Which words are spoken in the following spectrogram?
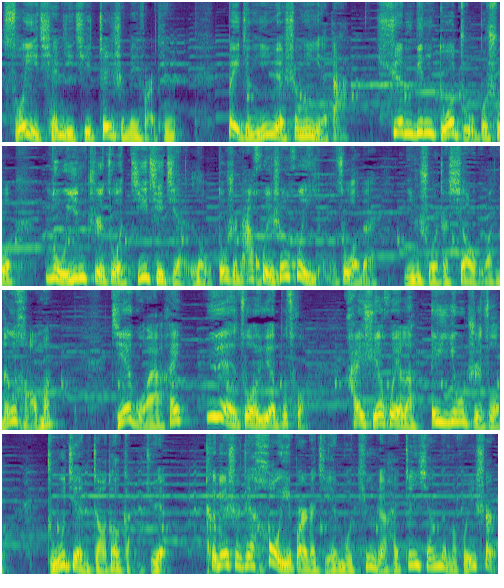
所以前几期真是没法听，背景音乐声音也大，喧宾夺主不说，录音制作极其简陋，都是拿绘声绘影做的，您说这效果能好吗？结果啊，嘿，越做越不错，还学会了 A.U 制作，逐渐找到感觉。特别是这后一半的节目，听着还真像那么回事儿，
